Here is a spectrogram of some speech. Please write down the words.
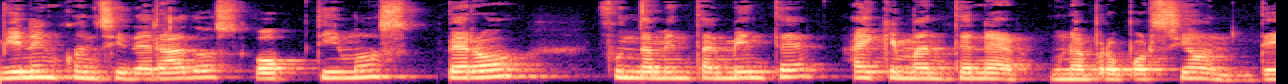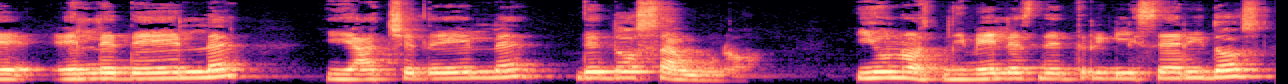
vienen considerados óptimos, pero fundamentalmente hay que mantener una proporción de LDL y HDL de 2 a 1 y unos niveles de triglicéridos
